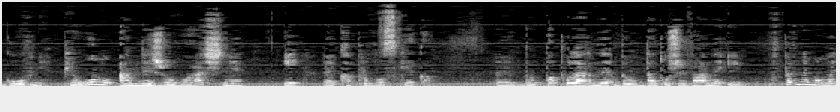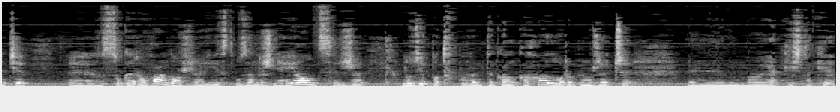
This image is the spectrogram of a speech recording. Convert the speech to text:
głównie piołunu, anyżu właśnie i y, kopru włoskiego. Y, Był popularny, był nadużywany i w pewnym momencie y, sugerowano, że jest uzależniający, że ludzie pod wpływem tego alkoholu robią rzeczy y, no jakieś takie,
